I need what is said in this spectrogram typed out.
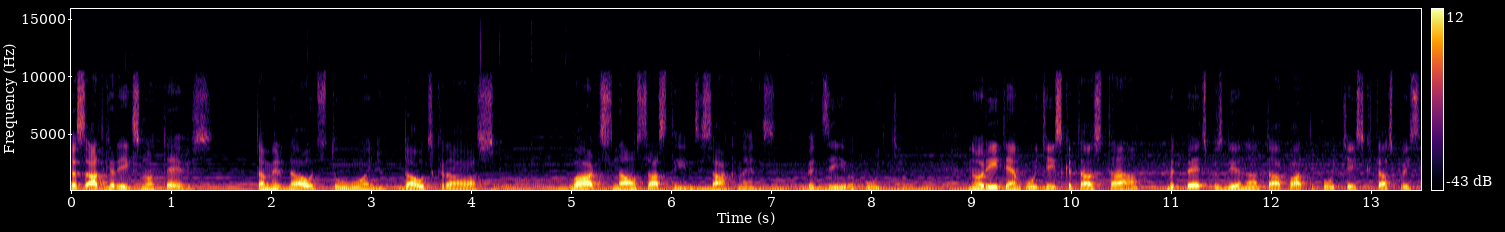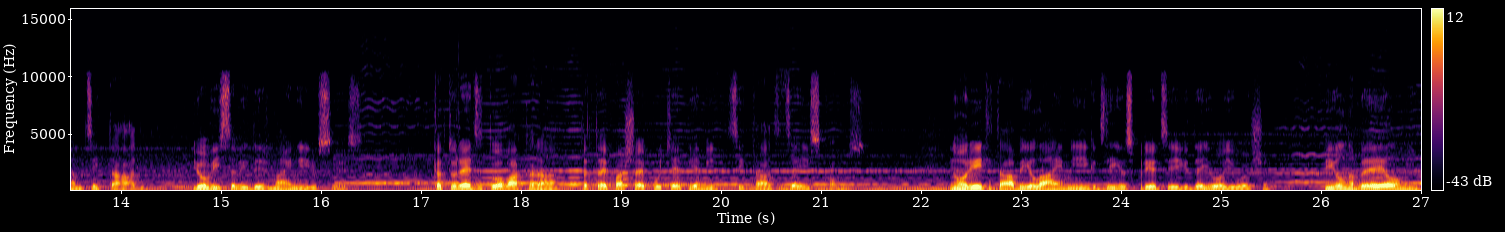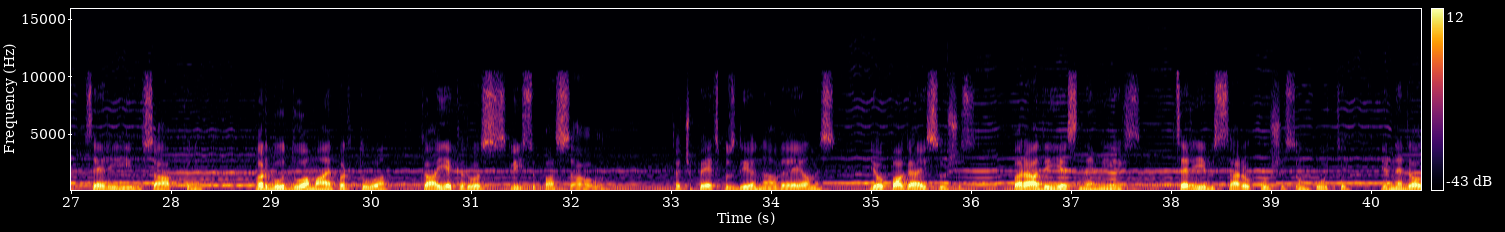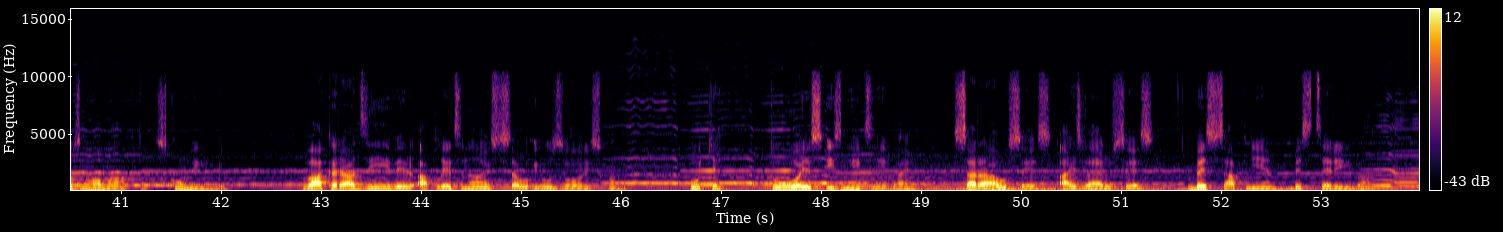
Tas atkarīgs no tevis. Tam ir daudz toņu, daudz krāsu. Vārds nav sastīndzis akmens, bet dzīva puķa. No rītiem puķa izskatās tā, bet pēcpusdienā tā pati puķa izskatās pavisam citādi, jo visa vide ir mainījusies. Kad tu redzi to vakarā, tad tai pašai puķei piemīt citāds dzejiskums. No rīta tā bija laimīga, dzīvespriecīga, dejojoša, pilna vēlmju, cerību, sapņu, varbūt domāja par to, kā iekaros visu pasauli. Taču pēcpusdienā vēlmes jau pagaisušas, parādījies nemiers, cerības sarukušas un puķe ir nedaudz nomākta, skumīga. Vakarā dzīve ir apliecinājusi savu iluzoriskumu. Puķe tuvojas iznīcībai, sarāvusies, aizvērusies, bez sapņiem, bez cerībām.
